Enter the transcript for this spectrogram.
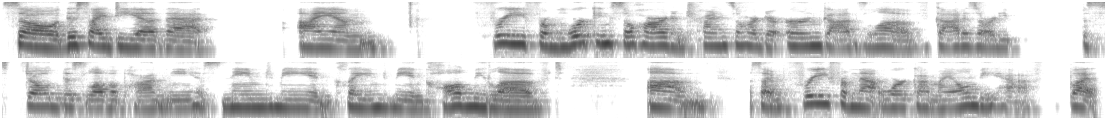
So this idea that I am free from working so hard and trying so hard to earn God's love. God has already bestowed this love upon me, has named me and claimed me and called me loved. Um, so I'm free from that work on my own behalf. But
